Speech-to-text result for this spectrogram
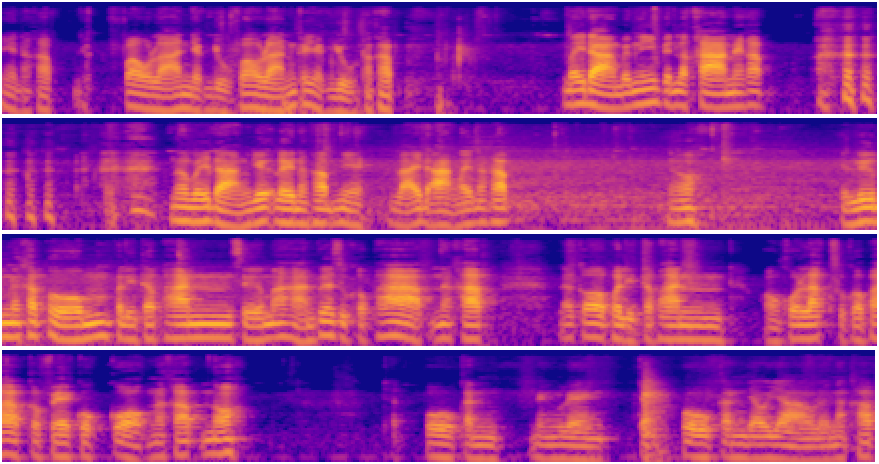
นี่ยนะครับอยากเฝ้าร้านอยากอยู่เฝ้าร้านก็อยากอยู่นะครับ ใบด่างแบบนี้เป็นราคาไหมครับเนื้อใบด่างเยอะเลยนะครับ เนี่ยหลายด่างเลยนะครับเนาะอย่าลืมนะครับ ผมผลิตภัณฑ์เสริมอาหารเพื่อสุขภาพนะครับ แล้วก็ผลิตภัณฑ์ของคนรักสุขภาพกาแฟกกอกนะครับเนาะจัดโปรกันแรงๆจัดโปรกันยาวๆเลยนะครับ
